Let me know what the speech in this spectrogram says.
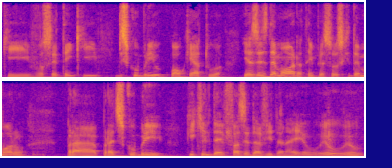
que você tem que descobrir qual que é a tua. E às vezes demora, tem pessoas que demoram para descobrir o que, que ele deve fazer da vida, né? Eu, eu, eu,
